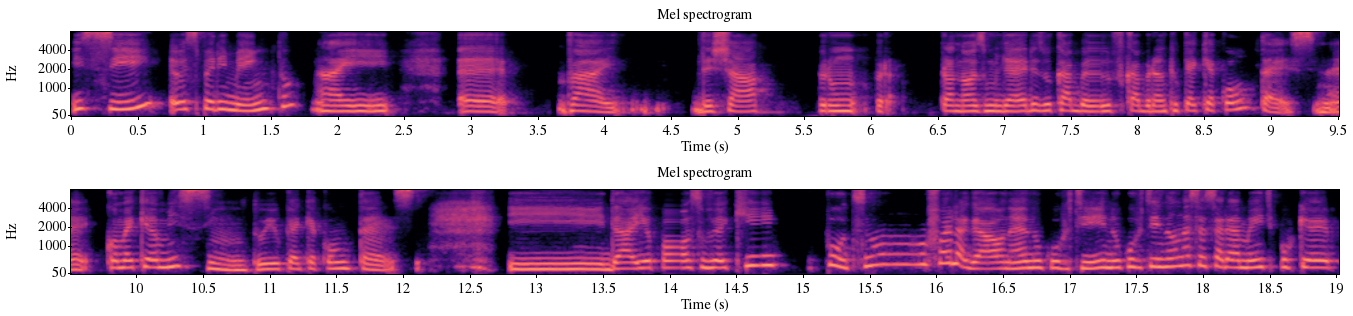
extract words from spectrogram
E se eu experimento, aí é, vai deixar para um. Pra, para nós mulheres o cabelo fica branco, o que é que acontece, né? Como é que eu me sinto e o que é que acontece? E daí eu posso ver que, putz, não foi legal, né? Não curti, não curti não necessariamente porque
